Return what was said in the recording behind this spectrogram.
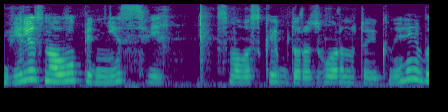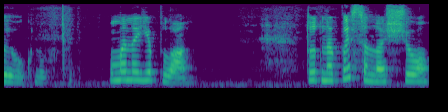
Віллі знову підніс свій смолоскип до розгорнутої книги і вигукнув У мене є план. Тут написано, що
